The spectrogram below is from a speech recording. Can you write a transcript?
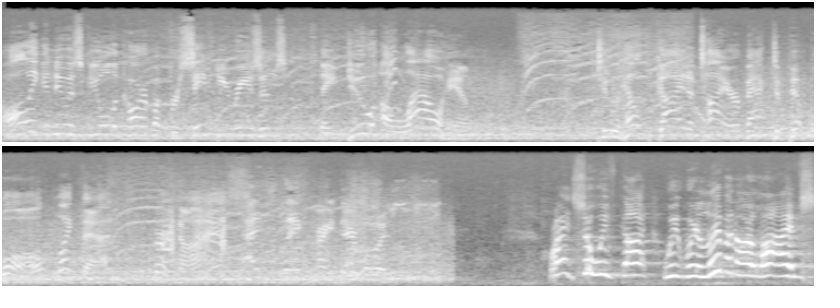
all he can do is fuel the car, but for safety reasons, they do allow him to help guide a tire back to pit wall like that. Very nice. That's slick right there, boys. Right, so we've got, we, we're living our lives.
